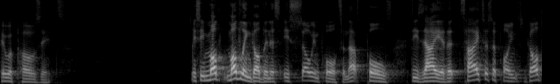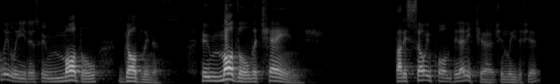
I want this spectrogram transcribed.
who oppose it. You see, mod- modeling godliness is so important. That's Paul's desire that Titus appoints godly leaders who model godliness, who model the change. That is so important in any church in leadership.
